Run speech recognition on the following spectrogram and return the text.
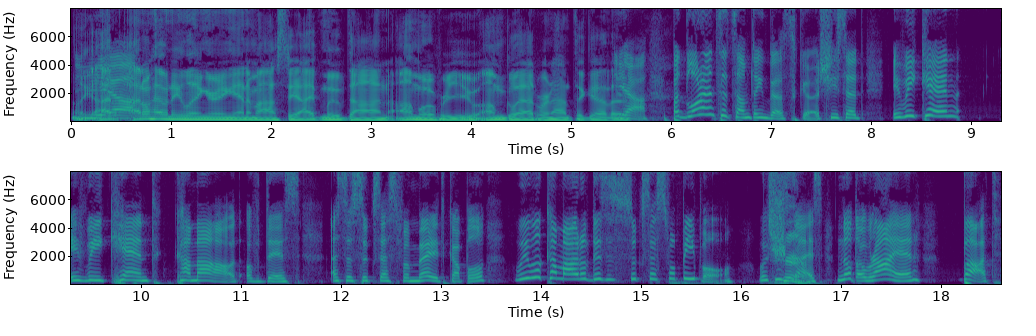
Like, Yeah. I, I don't have any lingering animosity. I've moved on. I'm over you. I'm glad we're not together." yeah. But Lauren said something that's good. She said, if we can. If we can't come out of this as a successful married couple, we will come out of this as successful people, which Sure. is nice. Not Orion, but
